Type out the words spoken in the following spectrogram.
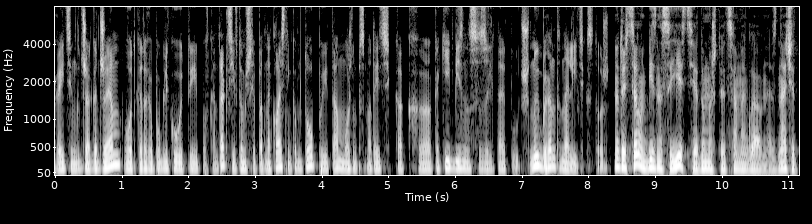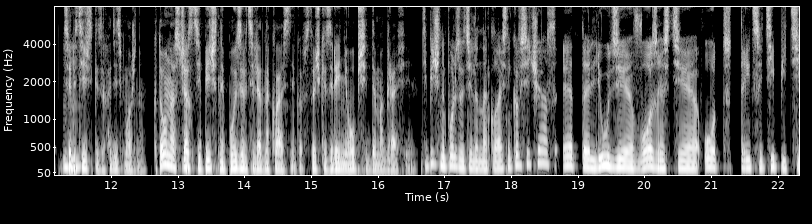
рейтинг Джага Джем, вот, который публикует и по ВКонтакте, и в том числе по Одноклассникам топ, и там можно посмотреть смотреть, как, э, какие бизнесы залетают лучше. Ну и бренд Analytics тоже. Ну, то есть в целом бизнесы есть, я думаю, что это самое главное. Значит, теоретически mm-hmm. заходить можно. Кто у нас сейчас да. типичный пользователь Одноклассников с точки зрения общей демографии? Типичный пользователь Одноклассников сейчас — это люди в возрасте от 35,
